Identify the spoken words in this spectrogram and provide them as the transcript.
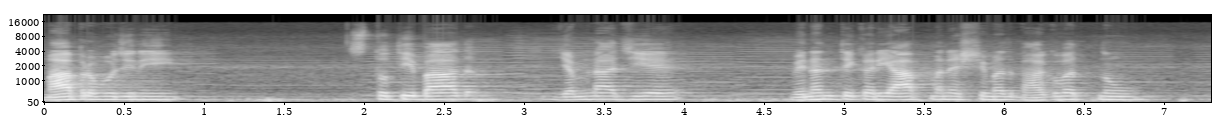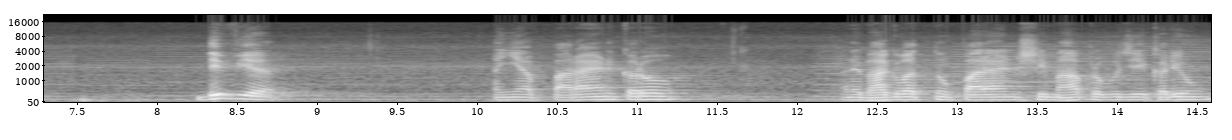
મહાપ્રભુજીની સ્તુતિ બાદ યમુનાજીએ વિનંતી કરી આપ મને શ્રીમદ ભાગવતનું દિવ્ય અહીંયા પારાયણ કરો અને ભાગવતનું પારાયણ શ્રી મહાપ્રભુજીએ કર્યું.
